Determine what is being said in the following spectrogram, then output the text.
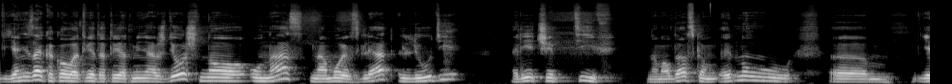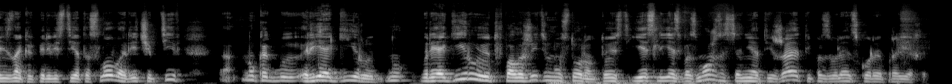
Я не знаю, какого ответа ты от меня ждешь, но у нас, на мой взгляд, люди речептив на молдавском, э, ну, э, я не знаю, как перевести это слово, речептив, ну, как бы реагируют, ну, реагируют в положительную сторону. То есть, если есть возможность, они отъезжают и позволяют скорой проехать.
